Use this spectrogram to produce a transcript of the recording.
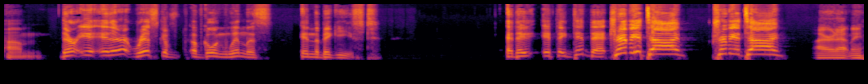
Um, they're they're at risk of, of going winless in the Big East. And they if they did that, trivia time, trivia time. Fire it at me.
